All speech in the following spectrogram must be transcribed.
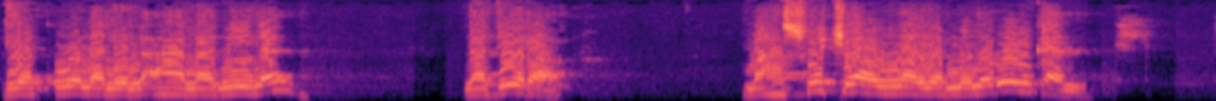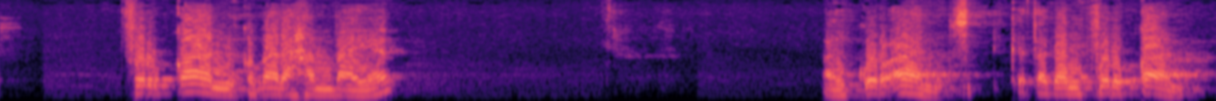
liyakuna lil nadira. Maha suci Allah yang menurunkan Furqan kepada hamba ya. Al-Quran, katakan Furqan.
